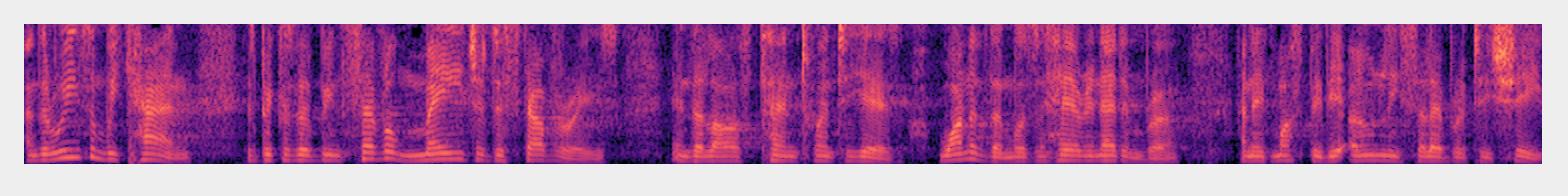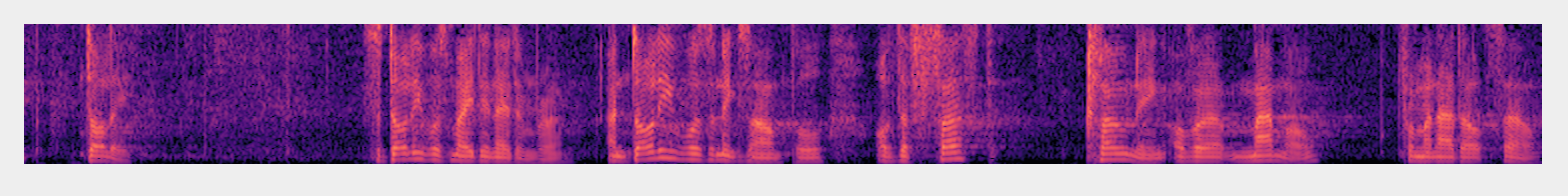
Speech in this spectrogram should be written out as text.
And the reason we can is because there have been several major discoveries in the last 10, 20 years. One of them was here in Edinburgh, and it must be the only celebrity sheep, Dolly. So Dolly was made in Edinburgh. And Dolly was an example of the first cloning of a mammal from an adult cell.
